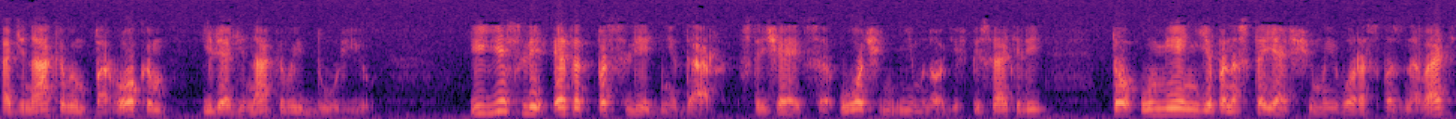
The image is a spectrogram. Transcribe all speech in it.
одинаковым пороком или одинаковой дурью. И если этот последний дар встречается у очень немногих писателей, то умение по-настоящему его распознавать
